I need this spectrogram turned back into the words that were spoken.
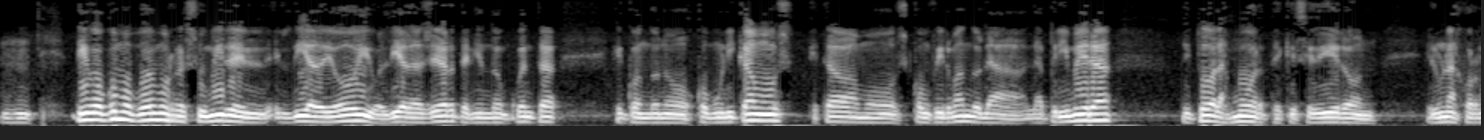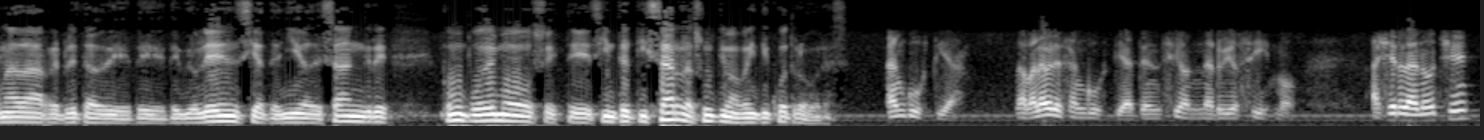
Digo, ¿cómo podemos resumir el, día de hoy o el día de ayer, teniendo en cuenta que cuando nos comunicamos estábamos confirmando la, primera de todas las muertes que se dieron en una jornada repleta de, de violencia, teñida de sangre? ¿Cómo podemos este, sintetizar las últimas 24 horas? Angustia. La palabra es angustia, tensión, nerviosismo. Ayer a la noche,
